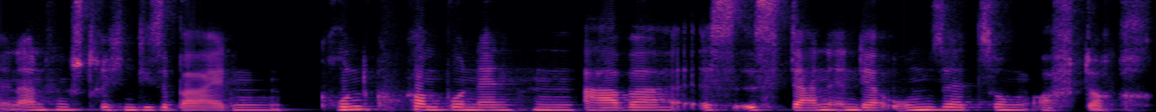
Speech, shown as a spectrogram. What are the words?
in Anführungsstrichen diese beiden Grundkomponenten, aber es ist dann in der Umsetzung oft doch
